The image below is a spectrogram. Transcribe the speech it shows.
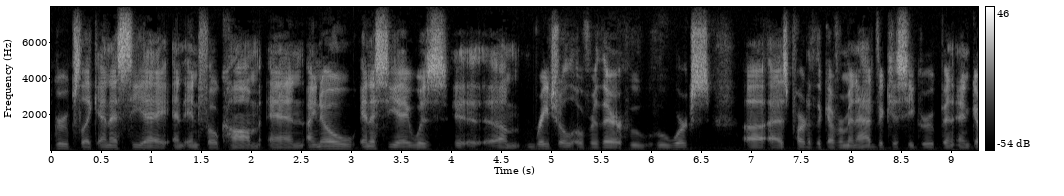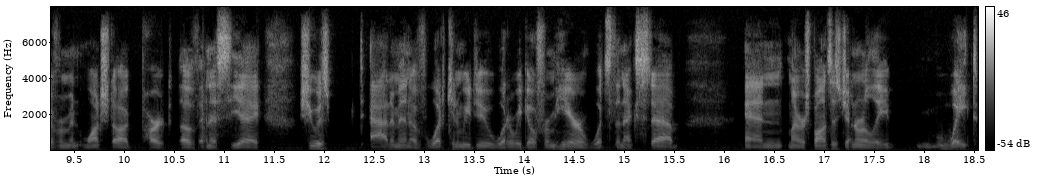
groups like NSCA and InfoComm. And I know NSCA was uh, um, Rachel over there, who who works uh, as part of the government advocacy group and, and government watchdog part of NSCA. She was adamant of what can we do, what do we go from here, what's the next step. And my response is generally wait.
